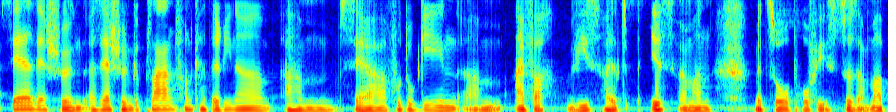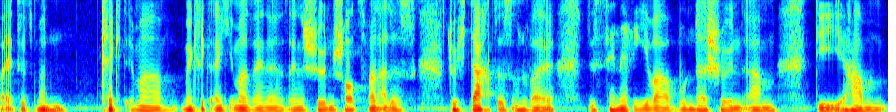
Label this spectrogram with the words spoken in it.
sehr, sehr schön, äh, sehr schön geplant von Katharina, ähm, sehr fotogen, ähm, einfach wie es halt ist, wenn man mit so Profis zusammenarbeitet. Man kriegt immer, man kriegt eigentlich immer seine, seine schönen Shots, weil alles durchdacht ist und weil die Szenerie war wunderschön. Ähm, die haben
